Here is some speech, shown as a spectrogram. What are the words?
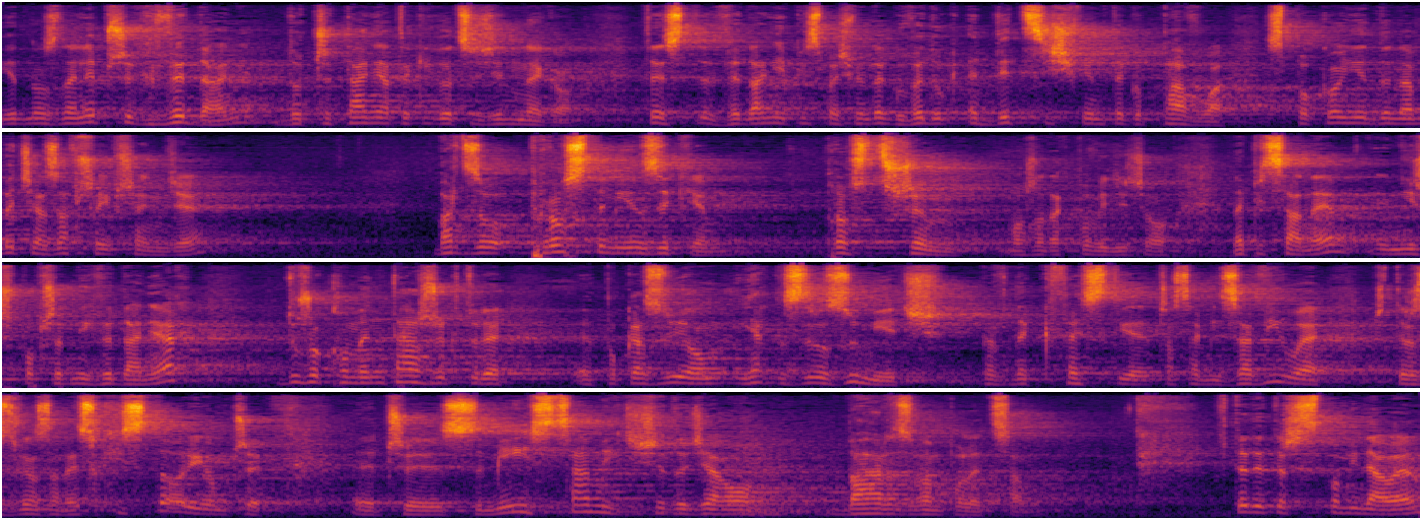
jedno z najlepszych wydań do czytania takiego codziennego. To jest wydanie Pisma Świętego według edycji świętego Pawła. Spokojnie do nabycia zawsze i wszędzie. Bardzo prostym językiem, prostszym, można tak powiedzieć, o, napisane niż w poprzednich wydaniach. Dużo komentarzy, które e, pokazują, jak zrozumieć pewne kwestie, czasami zawiłe, czy też związane z historią, czy, e, czy z miejscami, gdzie się to działo. Bardzo Wam polecam. Wtedy też wspominałem,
